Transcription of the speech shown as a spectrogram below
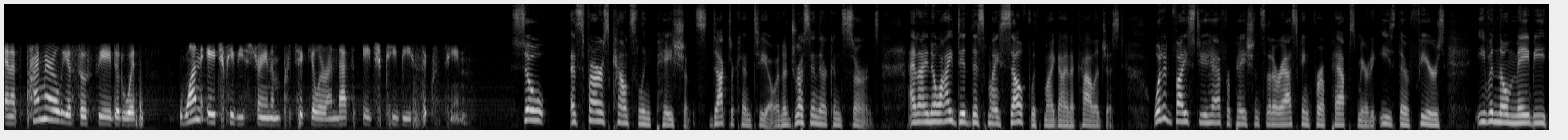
And it's primarily associated with one HPV strain in particular, and that's HPV 16. So, as far as counseling patients, Dr. Cantillo, and addressing their concerns, and I know I did this myself with my gynecologist, what advice do you have for patients that are asking for a pap smear to ease their fears, even though maybe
